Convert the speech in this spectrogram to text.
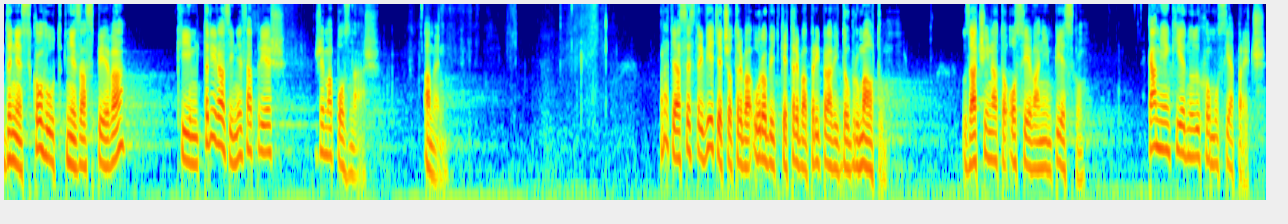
dnes kohút nezaspieva, kým tri razy nezaprieš, že ma poznáš. Amen. Bratia a sestry, viete, čo treba urobiť, keď treba pripraviť dobrú maltu? Začína to osievaním piesku. Kamienky jednoducho musia preč.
